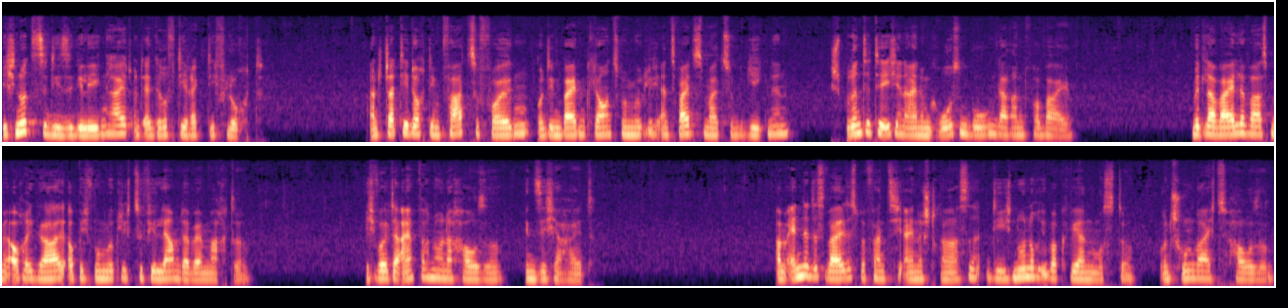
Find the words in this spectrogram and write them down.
Ich nutzte diese Gelegenheit und ergriff direkt die Flucht. Anstatt jedoch dem Pfad zu folgen und den beiden Clowns womöglich ein zweites Mal zu begegnen, sprintete ich in einem großen Bogen daran vorbei. Mittlerweile war es mir auch egal, ob ich womöglich zu viel Lärm dabei machte. Ich wollte einfach nur nach Hause, in Sicherheit. Am Ende des Waldes befand sich eine Straße, die ich nur noch überqueren musste, und schon war ich zu Hause.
